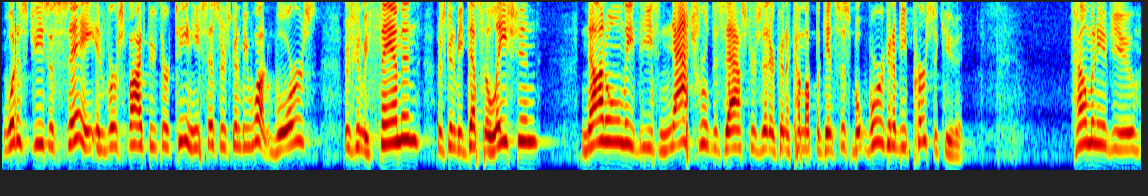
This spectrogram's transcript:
What does Jesus say in verse 5 through 13? He says there's going to be what? Wars, there's going to be famine, there's going to be desolation. Not only these natural disasters that are going to come up against us, but we're going to be persecuted. How many of you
